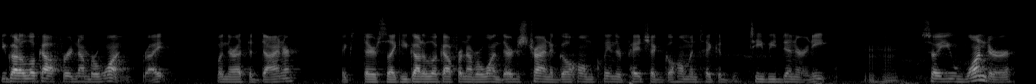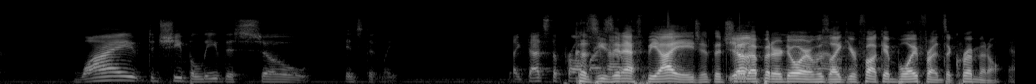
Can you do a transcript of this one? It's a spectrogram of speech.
you got to look out for number 1, right? When they're at the diner, like there's like you got to look out for number 1. They're just trying to go home, clean their paycheck, go home and take a TV dinner and eat. So you wonder why did she believe this so instantly? Like that's the problem. Because he's an. FBI agent that showed Yeah. up at her door and was like, "Your fucking boyfriend's a criminal." Yeah.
